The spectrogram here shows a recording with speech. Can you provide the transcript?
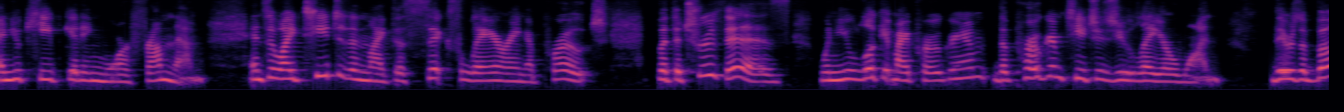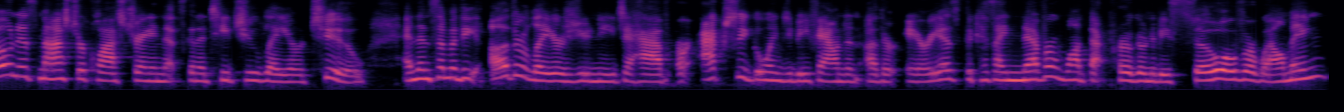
and you keep getting more from them. And so I teach it in like the six layering approach. But the truth is, when you look at my program, the program teaches you layer one. There's a bonus masterclass training that's going to teach you layer two. And then some of the other layers you need to have are actually going to be found in other areas because I never want that program to be so overwhelming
